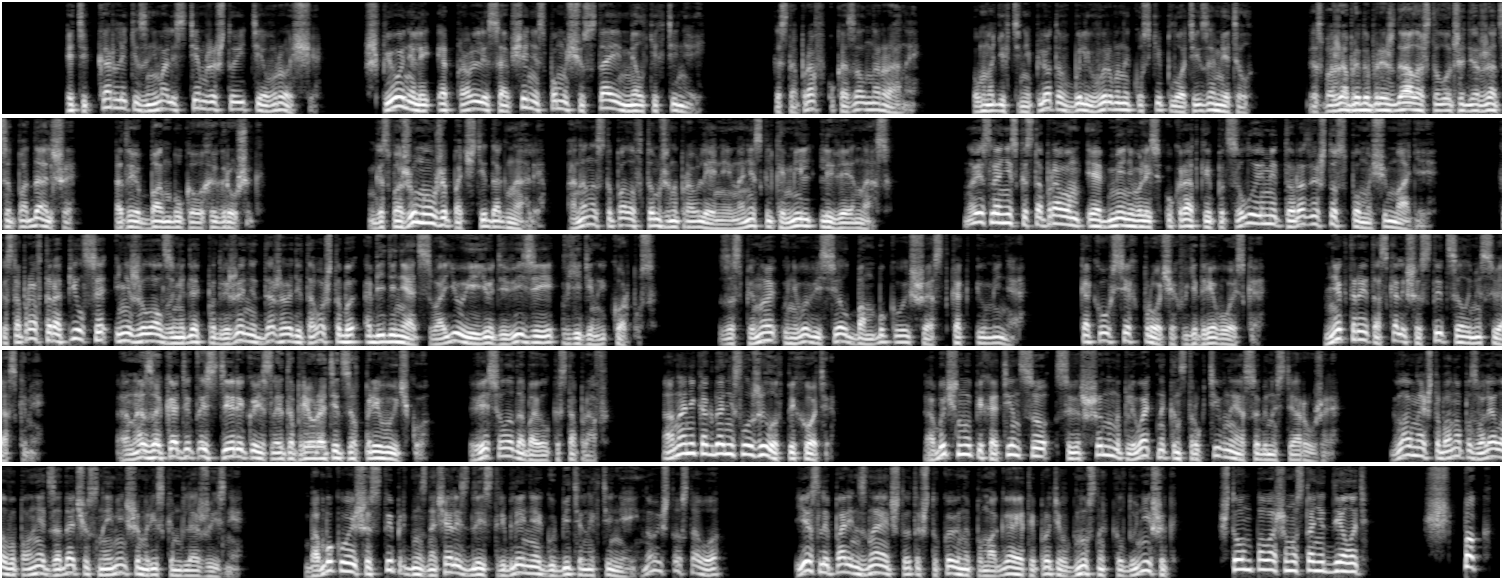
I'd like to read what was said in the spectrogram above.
Эти карлики занимались тем же, что и те в роще. Шпионили и отправляли сообщения с помощью стаи мелких теней. Костоправ указал на раны. У многих тенеплетов были вырваны куски плоти и заметил. Госпожа предупреждала, что лучше держаться подальше от ее бамбуковых игрушек. Госпожу мы уже почти догнали. Она наступала в том же направлении, на несколько миль левее нас. Но если они с Костоправом и обменивались украдкой поцелуями, то разве что с помощью магии. Костоправ торопился и не желал замедлять продвижение даже ради того, чтобы объединять свою и ее дивизии в единый корпус. За спиной у него висел бамбуковый шест, как и у меня. Как и у всех прочих в ядре войска. Некоторые таскали шесты целыми связками. «Она закатит истерику, если это превратится в привычку», — весело добавил Костоправ. «Она никогда не служила в пехоте. Обычному пехотинцу совершенно наплевать на конструктивные особенности оружия. Главное, чтобы оно позволяло выполнять задачу с наименьшим риском для жизни. Бамбуковые шесты предназначались для истребления губительных теней. Ну и что с того? Если парень знает, что эта штуковина помогает и против гнусных колдунишек, что он, по-вашему, станет делать? Шпок!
